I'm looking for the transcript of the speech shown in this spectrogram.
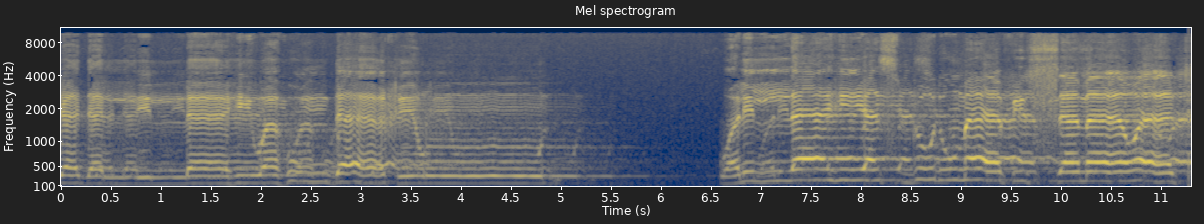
سجدا لله وهم داخرون. ولله يسجد ما في السماوات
